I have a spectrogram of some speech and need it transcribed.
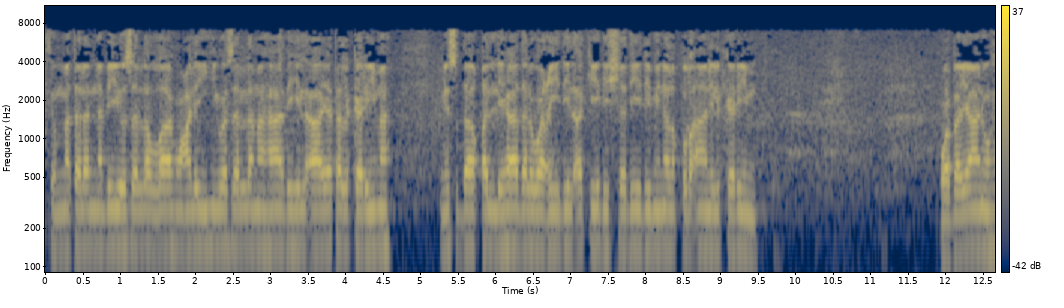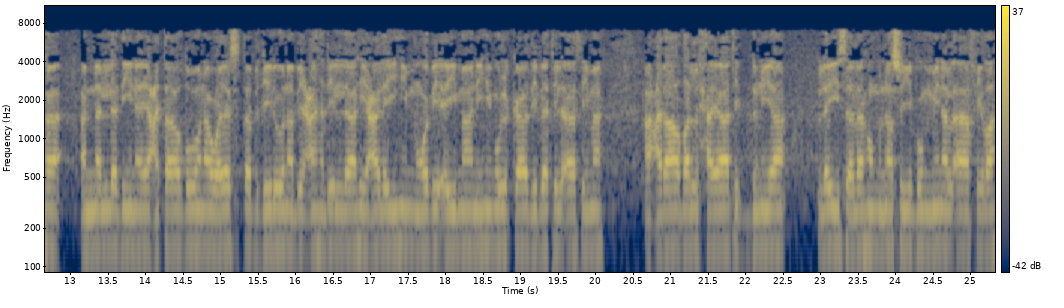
ثم تلا النبي صلى الله عليه وسلم هذه الآية الكريمة مصداقا لهذا الوعيد الأكيد الشديد من القرآن الكريم. وبيانها أن الذين يعتاضون ويستبدلون بعهد الله عليهم وبأيمانهم الكاذبة الآثمة أعراض الحياة الدنيا ليس لهم نصيب من الآخرة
